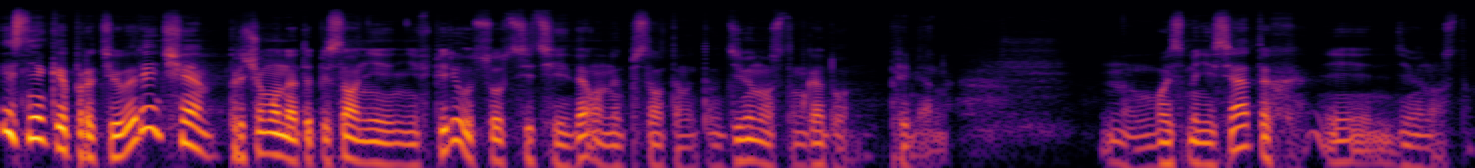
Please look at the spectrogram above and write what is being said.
Есть некое противоречие, причем он это писал не, не в период соцсетей, да, он написал там, там в 90-м году примерно, ну, в 80-х и 90-м.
